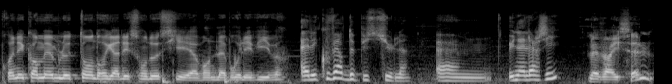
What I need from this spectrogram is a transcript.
Prenez quand même le temps de regarder son dossier avant de la brûler vive. Elle est couverte de pustules. Euh, une allergie? La varicelle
